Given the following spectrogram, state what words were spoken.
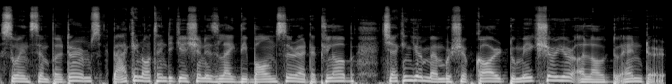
So in simple terms, backend authentication is like the bouncer at a club checking your membership card to make sure you're allowed to enter.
